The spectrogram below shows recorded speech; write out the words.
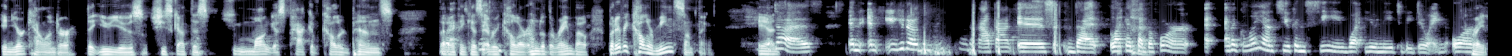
in your calendar that you use. She's got this humongous pack of colored pens that Correct. I think has every color under the rainbow, but every color means something. And it does. And and you know the nice part about that is that, like I said before, at, a glance you can see what you need to be doing, or right.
